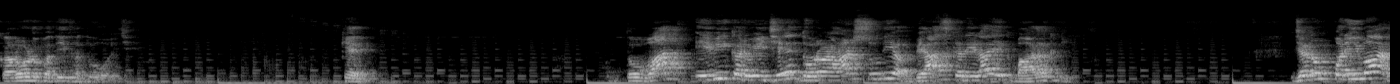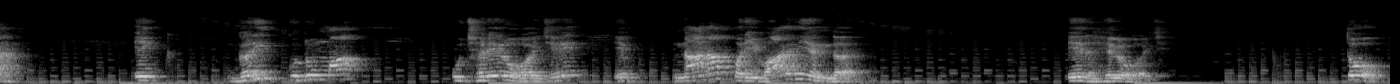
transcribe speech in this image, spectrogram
કરોડપતિ થતું હોય છે. કે તો વાત એવી કરવી છે, ધોરણ આઠ સુધી અભ્યાસ કરેલા એક બાળકની, જેનો પરિવાર એક ગરીબ કુટુંબમાં ઉછરેલો હોય છે એ નાના પરિવારની અંદર એ રહેલો હોય છે. તો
